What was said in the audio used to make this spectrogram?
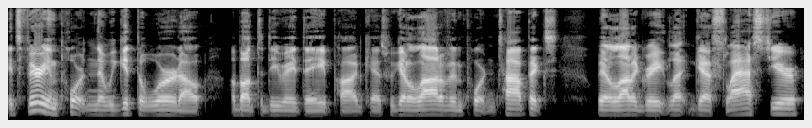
It's very important that we get the word out about the D-Rate the Hate podcast. We got a lot of important topics. We had a lot of great guests last year.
